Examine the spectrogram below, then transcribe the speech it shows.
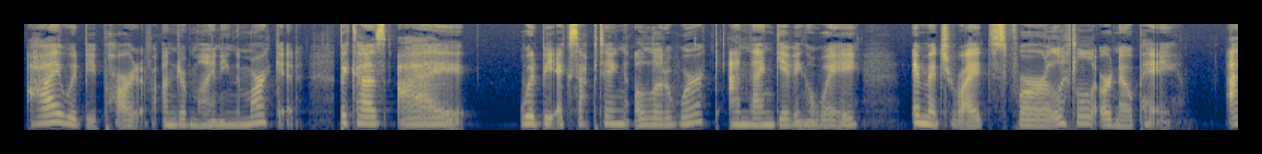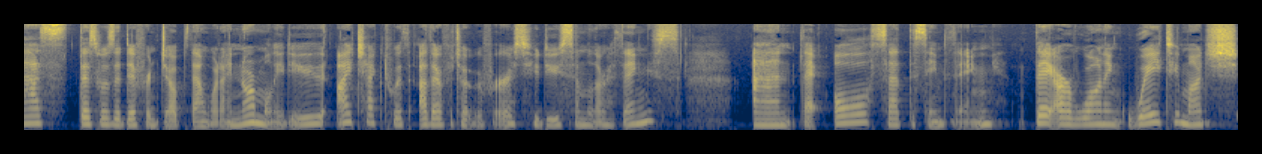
I would be part of undermining the market because I would be accepting a lot of work and then giving away image rights for little or no pay. As this was a different job than what I normally do, I checked with other photographers who do similar things, and they all said the same thing. They are wanting way too much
